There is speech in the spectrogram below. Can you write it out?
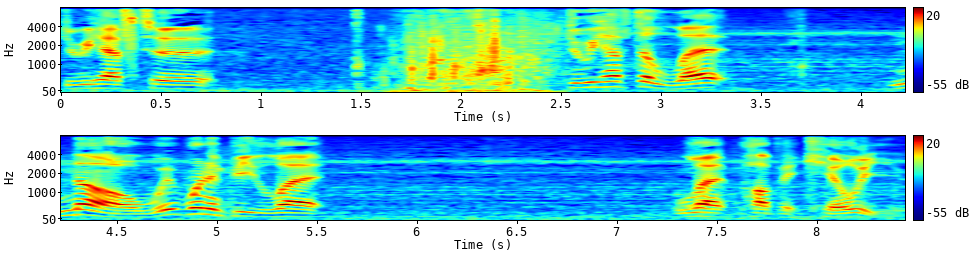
Do we have to. Do we have to let. No, it wouldn't be let. Let Puppet kill you.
